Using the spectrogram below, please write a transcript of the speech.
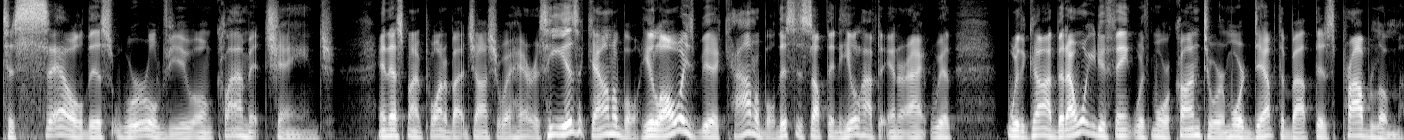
to sell this worldview on climate change. And that's my point about Joshua Harris. He is accountable. He'll always be accountable. This is something he'll have to interact with with God. But I want you to think with more contour, more depth about this problem.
